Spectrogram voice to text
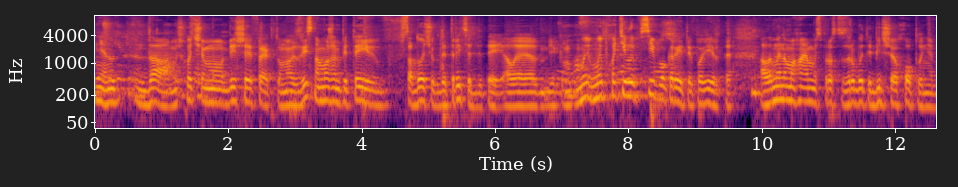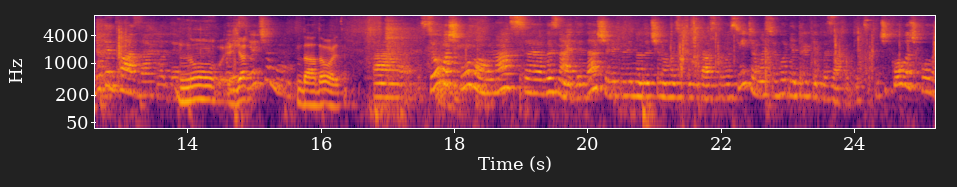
Ні, найбільшу ну кількість да, ми ж хочемо більше ефекту. Ми, звісно, можемо піти в садочок, де 30 дітей, але як ми, ми б хотіли б всі покрити, повірте. Але ми намагаємось просто зробити більше охоплення. Буде два заклади. Ну я чому? да, давайте. А, Сьома школа у нас, е, ви знаєте, да, що відповідно до чинного законодавства в освіті у нас сьогодні три типи закладів. Це початкова школа,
